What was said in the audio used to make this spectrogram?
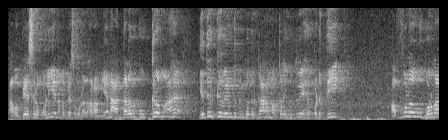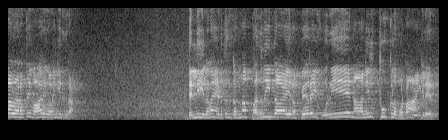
அவன் பேசுகிற மொழியை நம்ம பேசக்கூடாது. ஹராம் ஏன்னா அந்த அளவுக்கு உக்கிரமாக எதிர்க்க வேண்டும் என்பதற்காக மக்களை உத்வேகப்படுத்தி அவ்வளவு பொருளாதாரத்தை வாரி வழங்கியிருக்கிறாங்க. டெல்லியிலலாம் எடுத்துக்கிட்டோம்னா பதினைந்தாயிரம் பேரை ஒரே நாளில் தூக்கில் போட்டான் ஆங்கிலேயர்கள்.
